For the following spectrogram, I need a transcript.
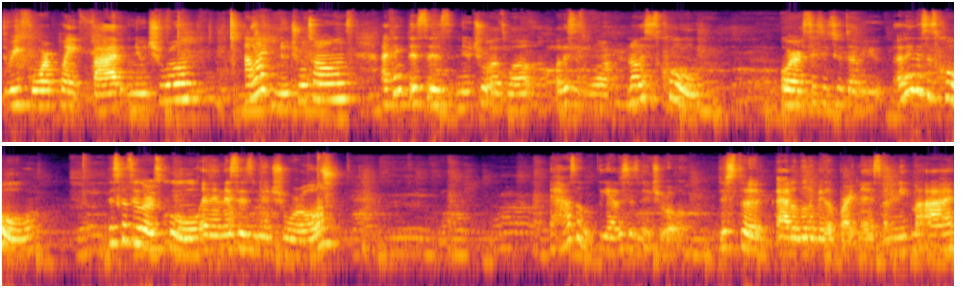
34.5 Neutral. I like neutral tones. I think this is neutral as well. Oh, this is warm. No, this is cool. Or 62W. I think this is cool. This concealer is cool. And then this is neutral. It has a, yeah, this is neutral. Just to add a little bit of brightness underneath my eye.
